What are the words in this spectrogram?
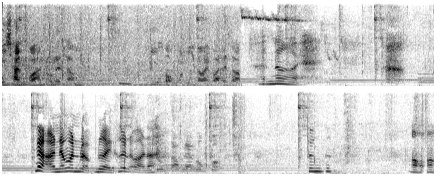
นนี้ชันกว่านู้นด้วยซ้ำพี่ส่งว่ามีน้อยกว่าด้วยซ้เหนื่อยเนี่ยอันเนี้ยมันแบบเหนื่อยขึ้นอะนะำโดนตามแรงโน้มก่อนตึ้งตึ้งเอาเอา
